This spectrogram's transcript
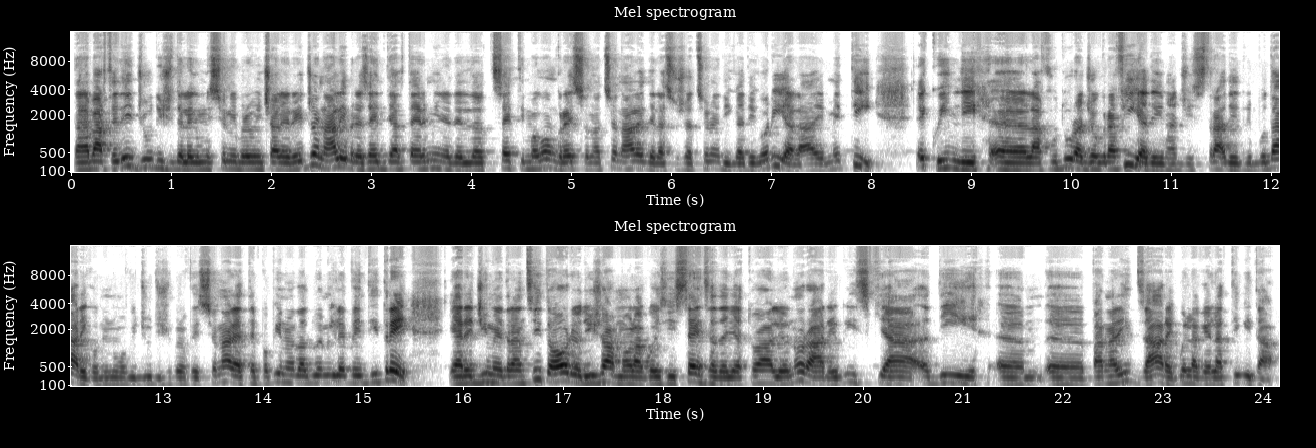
dalla parte dei giudici delle commissioni provinciali e regionali presenti al termine del settimo congresso nazionale dell'associazione di categoria, la MT, e quindi eh, la futura geografia dei magistrati tributari con i nuovi giudici professionali a tempo pieno dal 2023 e a regime transitorio, diciamo la coesistenza degli attuali onorari rischia di ehm, eh, penalizzare quella che è l'attività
